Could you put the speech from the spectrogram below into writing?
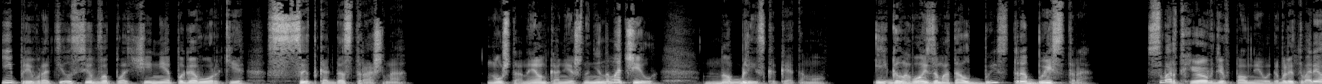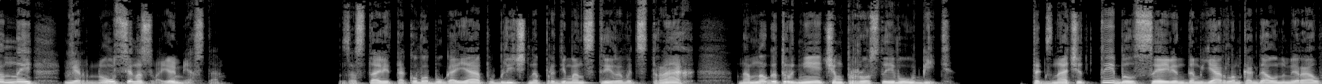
и превратился в воплощение поговорки «сыт, когда страшно». Ну, штаны он, конечно, не намочил, но близко к этому. И головой замотал быстро-быстро. Свартхевде, вполне удовлетворенный, вернулся на свое место. Заставить такого бугая публично продемонстрировать страх намного труднее, чем просто его убить. «Так значит, ты был с Эйвендом Ярлом, когда он умирал»,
